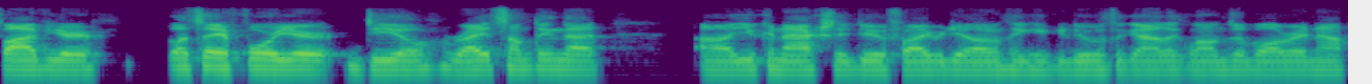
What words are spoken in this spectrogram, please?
five year let's say a four year deal right? Something that uh, you can actually do five year deal. I don't think you could do with a guy like lonzo ball right now.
